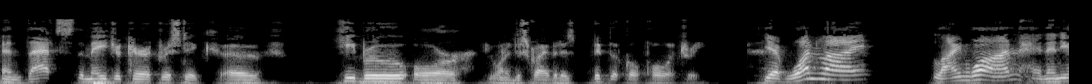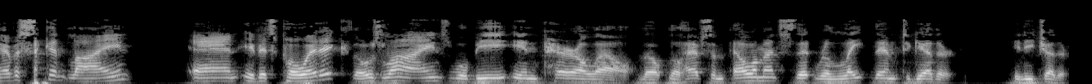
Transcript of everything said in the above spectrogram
And that's the major characteristic of Hebrew or if you want to describe it as biblical poetry. You have one line, line one, and then you have a second line, and if it's poetic, those lines will be in parallel. They'll, they'll have some elements that relate them together in each other.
